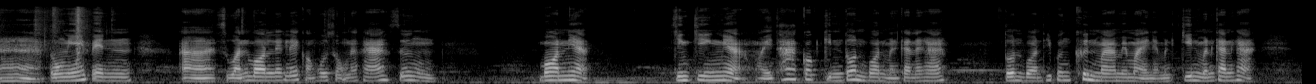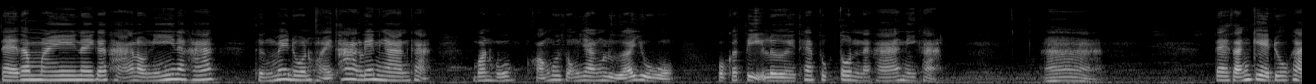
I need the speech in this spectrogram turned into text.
อ่า ตรงนี้เป็น อ่า สวนบอลเล็กๆของครูสงนะคะ ซึ่งบอลเนี่ย จริง ๆ เนี่ย หอยทากก็กินต้นบอลเหมือนกันนะคะ ต้นบอลที่เพิ่งขึ้นมาใหม่ๆเนี่ยมันกินเหมือนกันค่ะ แต่ทำไมในกระถางเหล่านี้นะคะ ถึงไม่โดนหอยทากเล่นงานค่ะ บอลหูของครูสงยังเหลืออยู่ปกติเลยแทบทุกต้นนะคะ นี่ค่ะ อ่า แต่สังเกตดูค่ะ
